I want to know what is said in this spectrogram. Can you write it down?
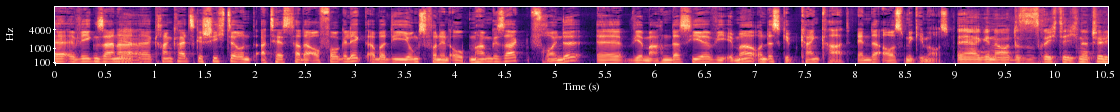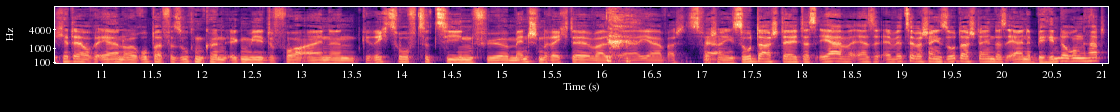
äh, wegen seiner ja. äh, Krankheitsgeschichte und Attest hat er auch vorgelegt, aber die Jungs von den Open haben gesagt, Freunde, äh, wir machen das hier wie immer und es gibt kein Card. Ende aus Mickey Mouse. Ja, genau, das ist richtig. Natürlich hätte er auch eher in Europa versuchen können, irgendwie vor einen Gerichtshof zu ziehen für Menschenrechte, weil er ja es wahrscheinlich ja. so darstellt, dass er, er, er wird es ja wahrscheinlich so darstellen, dass er eine Behinderung hat.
